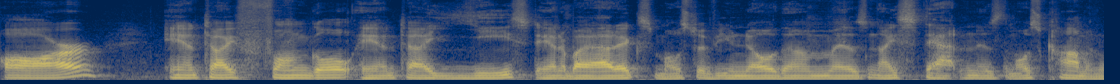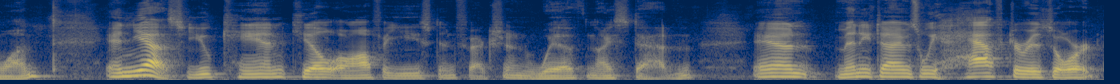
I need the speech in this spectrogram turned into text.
are antifungal, anti-yeast antibiotics. Most of you know them as nystatin is the most common one. And yes, you can kill off a yeast infection with nystatin. And many times we have to resort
